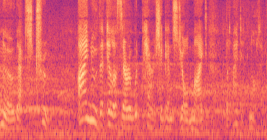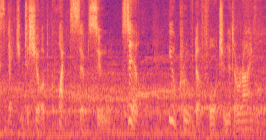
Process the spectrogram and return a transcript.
No, that's true. I knew that Illasera would perish against your might, but I did not expect you to show up quite so soon. Still, you proved a fortunate arrival.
